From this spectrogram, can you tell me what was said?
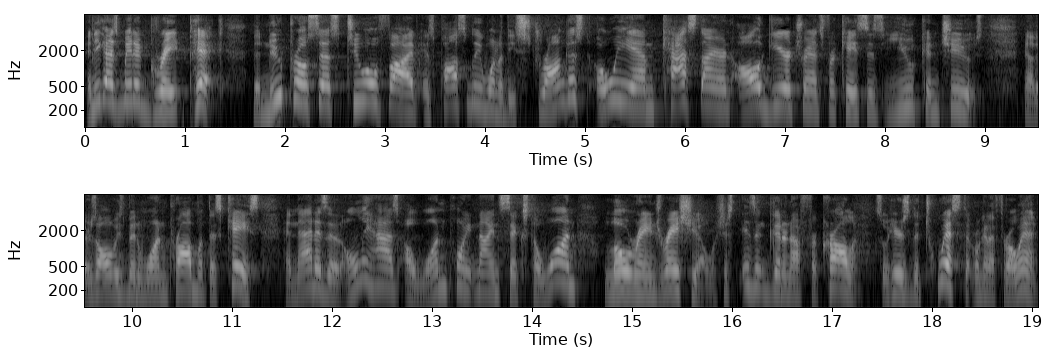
And you guys made a great pick. The new Process 205 is possibly one of the strongest OEM cast iron all gear transfer cases you can choose. Now, there's always been one problem with this case, and that is that it only has a 1.96 to 1 low range ratio, which just isn't good enough for crawling. So here's the twist that we're going to throw in.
